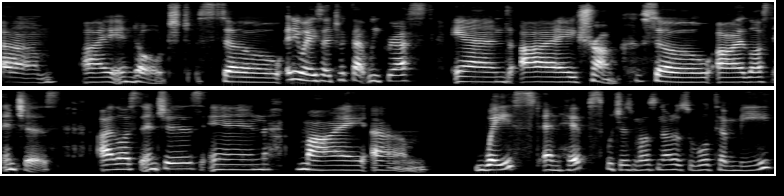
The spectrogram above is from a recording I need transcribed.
um, I indulged. So, anyways, I took that week rest and I shrunk. So, I lost inches. I lost inches in my um, waist and hips, which is most noticeable to me.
